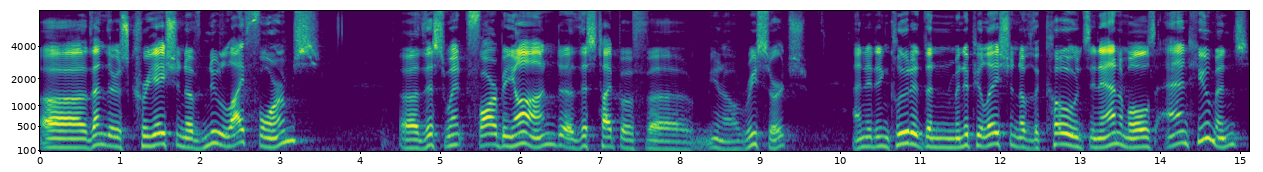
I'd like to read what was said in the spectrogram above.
Uh, then there's creation of new life forms. Uh, this went far beyond uh, this type of uh, you know, research and it included the manipulation of the codes in animals and humans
